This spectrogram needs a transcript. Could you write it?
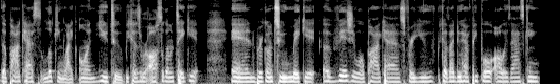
the podcast looking like on YouTube because we're also going to take it and we're going to make it a visual podcast for you because I do have people always asking,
